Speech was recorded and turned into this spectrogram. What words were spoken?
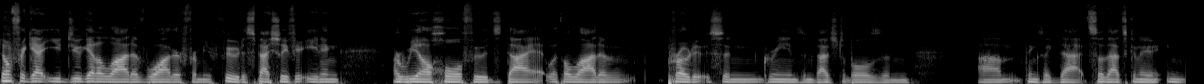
don't forget, you do get a lot of water from your food, especially if you're eating a real whole foods diet with a lot of produce and greens and vegetables and um, things like that. So that's going to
